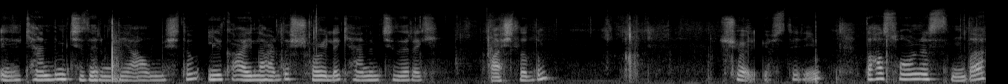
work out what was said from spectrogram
e, kendim çizerim diye almıştım. İlk aylarda şöyle kendim çizerek başladım. Şöyle göstereyim. Daha sonrasında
